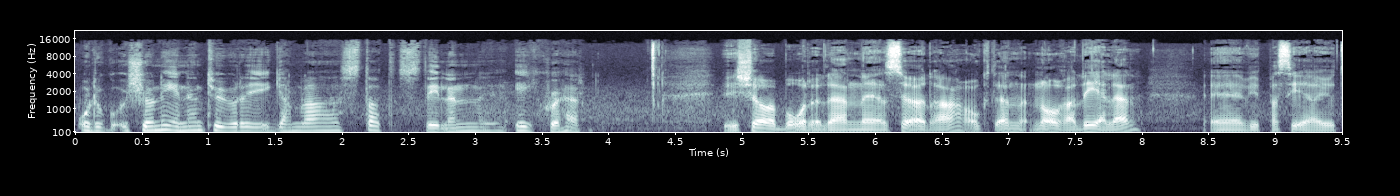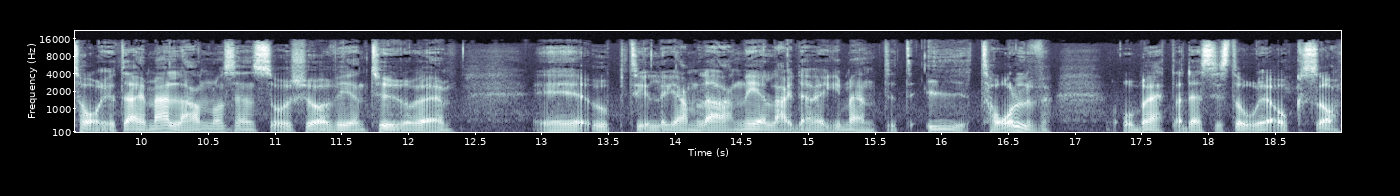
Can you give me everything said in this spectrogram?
Och då kör ni in en tur i gamla stadsdelen Eksjö här? Vi kör både den eh, södra och den norra delen. Eh, vi passerar ju torget däremellan och sen så kör vi en tur eh, upp till det gamla nedlagda regementet I12 och berättar dess historia också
